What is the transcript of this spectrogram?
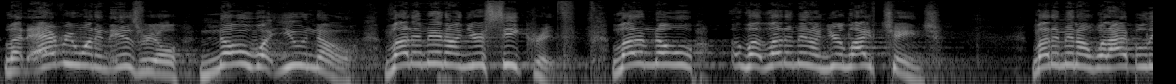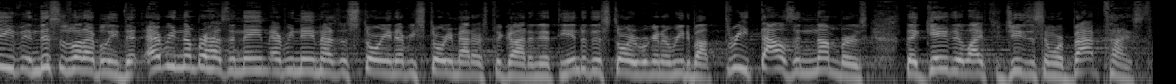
let everyone in Israel know what you know. Let them in on your secret. Let them know, let, let them in on your life change. Let him in on what I believe, and this is what I believe that every number has a name, every name has a story, and every story matters to God. And at the end of this story, we're going to read about 3,000 numbers that gave their life to Jesus and were baptized.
